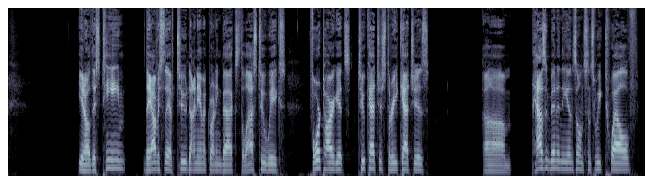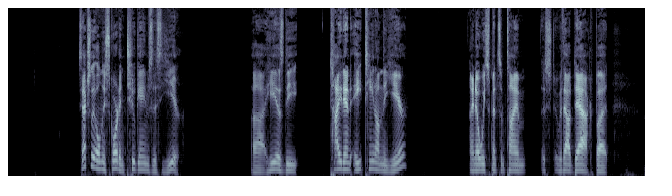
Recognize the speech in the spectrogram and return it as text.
You know, this team, they obviously have two dynamic running backs. The last two weeks, four targets, two catches, three catches. Um, hasn't been in the end zone since week 12. He's actually only scored in two games this year. Uh, he is the tight end 18 on the year. I know we spent some time without Dak, but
